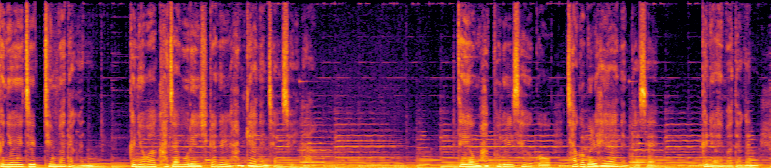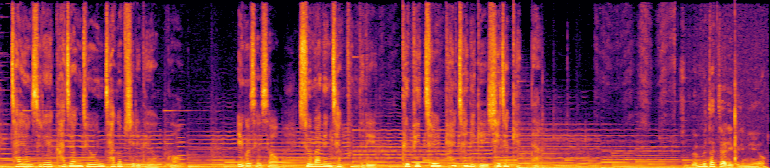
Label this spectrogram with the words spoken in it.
그녀의 집 뒷마당은 그녀와 가장 오랜 시간을 함께하는 장소이다. 대형 화폭을 세우고 작업을 해야 하는 탓에 그녀의 마당은 자연스레 가장 좋은 작업실이 되었고 이곳에서 수많은 작품들이 그 빛을 펼쳐내기 시작했다. 지금 몇 미터짜리 그림이에요?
